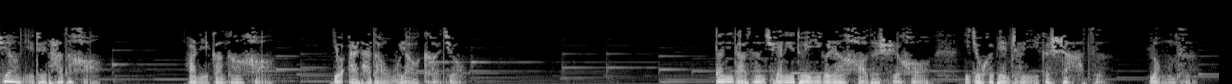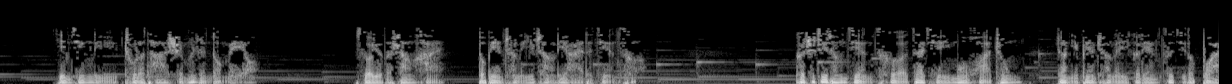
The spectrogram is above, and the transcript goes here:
需要你对他的好，而你刚刚好又爱他到无药可救。当你打算全力对一个人好的时候，你就会变成一个傻子、聋子，眼睛里除了他什么人都没有。所有的伤害都变成了一场恋爱的检测。可是这场检测在潜移默化中。让你变成了一个连自己都不爱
